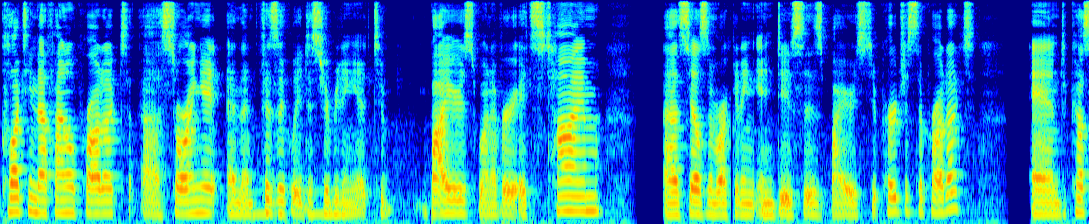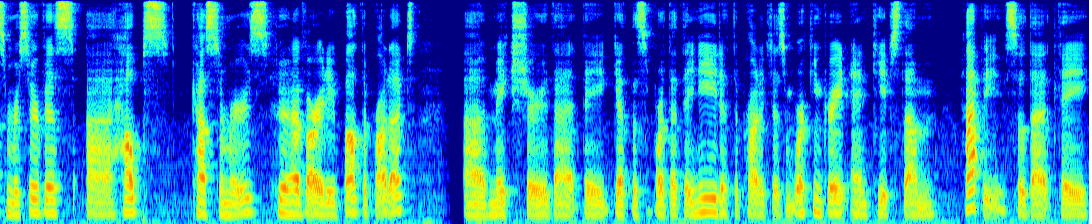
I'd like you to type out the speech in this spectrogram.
collecting that final product, uh, storing it, and then physically distributing it to buyers whenever it's time. Uh, sales and marketing induces buyers to purchase the product, and customer service uh, helps customers who have already bought the product uh, make sure that they get the support that they need if the product isn't working great and keeps them happy so that they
